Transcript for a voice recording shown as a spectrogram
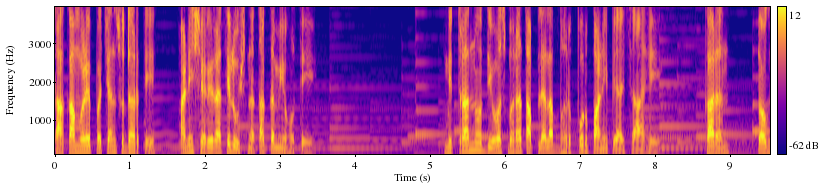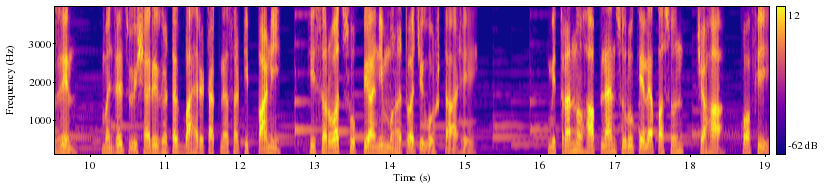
ताकामुळे पचन सुधारते आणि शरीरातील उष्णता कमी होते. मित्रांनो दिवसभरात आपल्याला भरपूर पाणी प्यायचं आहे. कारण टॉक्झिन म्हणजेच विषारी घटक बाहेर टाकण्यासाठी पाणी ही सर्वात सोपी आणि महत्त्वाची गोष्ट आहे. मित्रांनो हा प्लॅन सुरू केल्यापासून चहा कॉफी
